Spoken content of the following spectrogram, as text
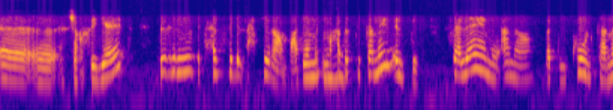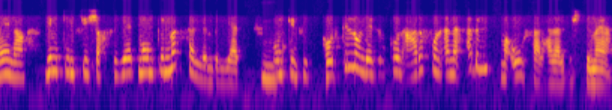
آه، شخصيات دغري بتحسي بالاحترام. بعدين مثل ما حضرتك كمان قلتي سلامي أنا بدي يكون كمان يمكن في شخصيات ممكن ما تسلم باليد. ممكن في هول كلهم لازم اكون أعرفهم أنا قبل ما أوصل على الاجتماع.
